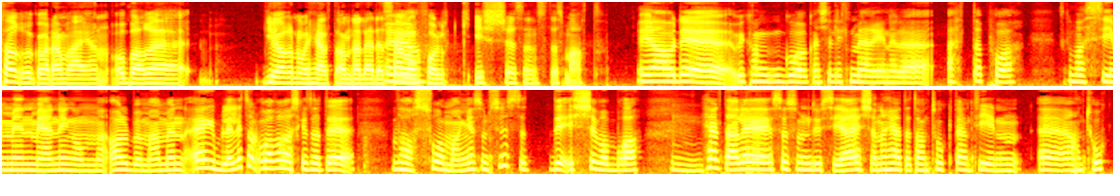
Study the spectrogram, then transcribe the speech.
tør å gå den veien og bare gjøre noe helt annerledes, selv Ja. om folk ikke syns det er smart. Ja, og det Vi kan gå kanskje litt mer inn i det etterpå. Jeg skal bare si min mening om albumet. Men jeg ble litt sånn overrasket at det var så mange som syntes at det ikke var bra. Helt ærlig, sånn som du sier, jeg skjønner helt at han tok den tiden eh, han tok.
